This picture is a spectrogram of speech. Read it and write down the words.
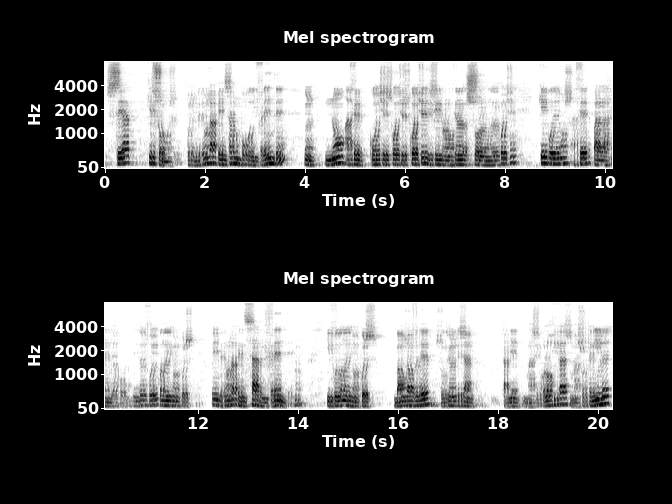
sea que somos, pues empecemos a pensar un poco diferente no hacer coches, coches, coches y seguir promocionando solo el mundo del coche. ¿Qué podemos hacer para la gente joven? Entonces fue cuando dijimos, pues, oye, empecemos a pensar diferente. Y fue cuando dijimos, pues, vamos a ofrecer soluciones que sean también más ecológicas, más sostenibles,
